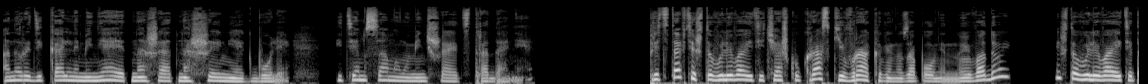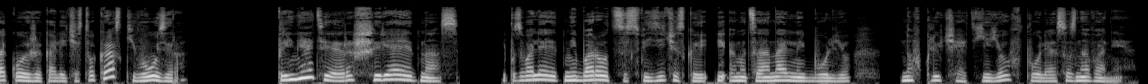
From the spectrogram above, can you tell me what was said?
оно радикально меняет наше отношение к боли и тем самым уменьшает страдания. Представьте, что выливаете чашку краски в раковину, заполненную водой, и что выливаете такое же количество краски в озеро. Принятие расширяет нас и позволяет не бороться с физической и эмоциональной болью, но включать ее в поле осознавания.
